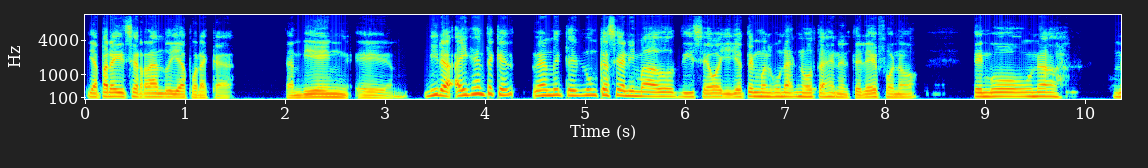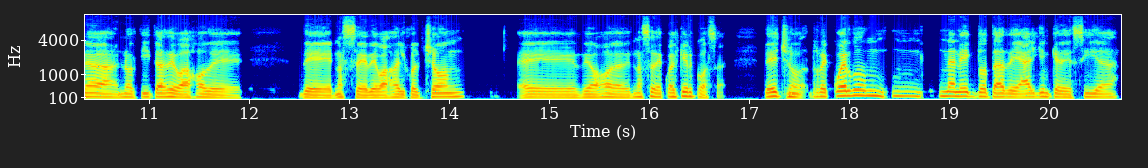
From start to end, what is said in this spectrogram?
ya para ir cerrando ya por acá, también, eh, mira, hay gente que realmente nunca se ha animado, dice, oye, yo tengo algunas notas en el teléfono, tengo unas notitas debajo de, de, no sé, debajo del colchón, eh, de, no sé, de cualquier cosa. De hecho, recuerdo una anécdota de alguien que decía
